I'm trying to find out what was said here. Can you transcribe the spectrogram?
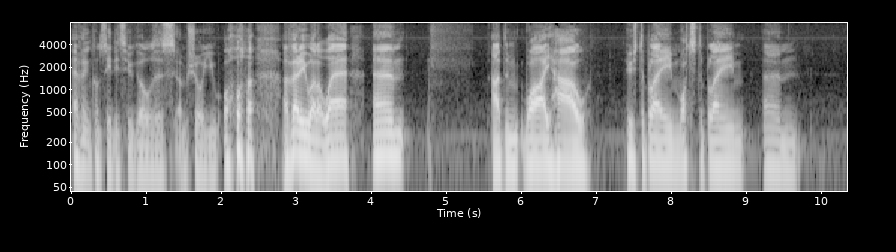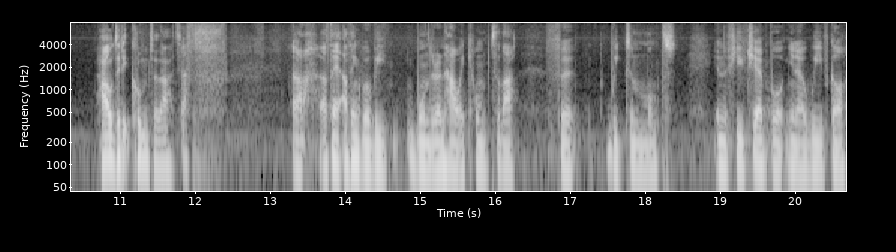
Everton conceded two goals, as I'm sure you all are very well aware. Um, Adam, why, how, who's to blame, what's to blame? Um, how did it come to that? Uh, I think I think we'll be wondering how we come to that for weeks and months in the future. But you know, we've got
